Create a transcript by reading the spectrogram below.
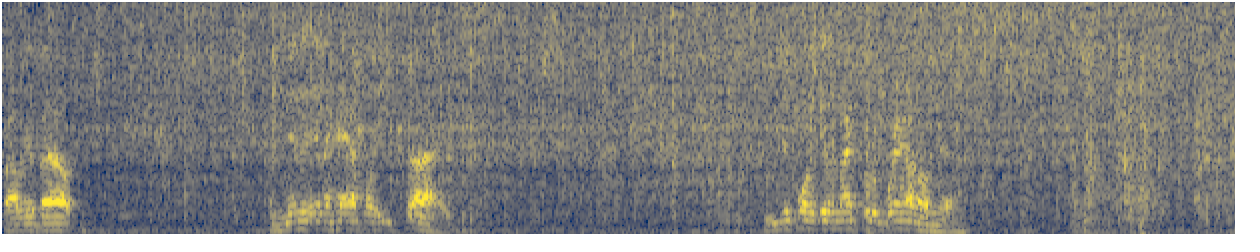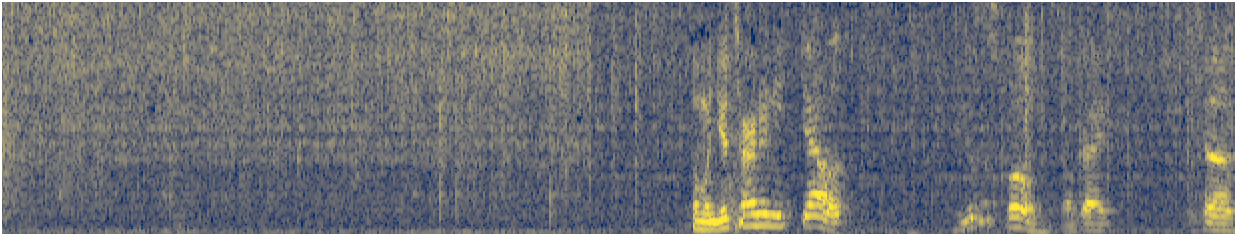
Probably about a minute and a half on each side. You just want to get a nice little brown on them. So when you're turning these scallops, use a spoon, okay? Because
